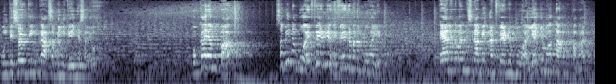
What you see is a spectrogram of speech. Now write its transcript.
kung deserving ka sa binigay niya sa'yo. Kung kaya mo pa, sabihin ng buhay, fair yan eh. Fair naman ang buhay eh. Kaya lang naman sinabing unfair ng buhay, yan yung mga taong tamad.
